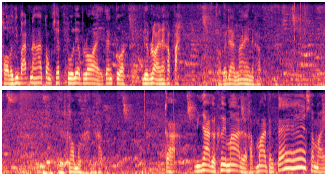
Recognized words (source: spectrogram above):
ขอปฏิบัตินะฮะต้องเช็ดตัวเรียบร้อย แต่งตัวเรียบร้อยนะครับไปข้าไปด้านในนะครับเดินเข้ามานะครับ กะวิญญาก็เคยมาเลยครับ มาตั้งแต่สมัย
